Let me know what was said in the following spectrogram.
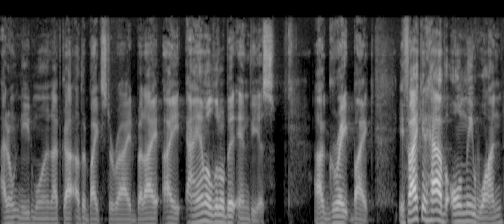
I don't need one. I've got other bikes to ride, but I, I, I am a little bit envious. A great bike. If I could have only one,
